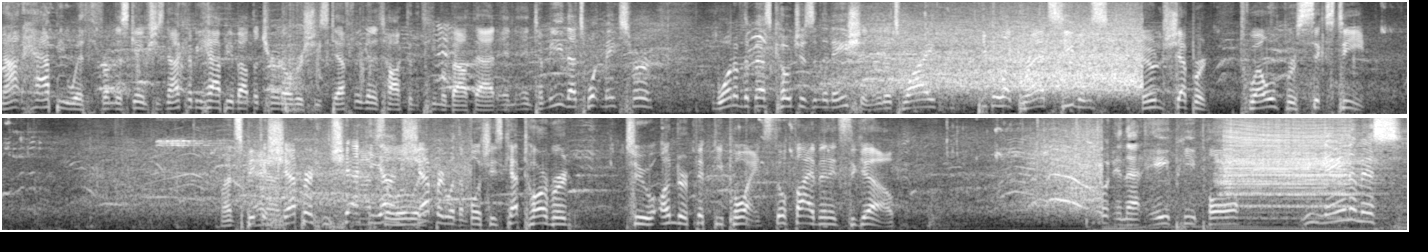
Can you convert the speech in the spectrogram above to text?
Not happy with from this game. She's not going to be happy about the turnover. She's definitely going to talk to the team about that. And, and to me, that's what makes her one of the best coaches in the nation. And it's why people like Brad Stevens Noon Shepard, 12 for 16. Let's speak and of Shepard and Jackie Young. Shepard with a. Well, she's kept Harvard to under 50 points. Still five minutes to go. In that AP poll, unanimous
